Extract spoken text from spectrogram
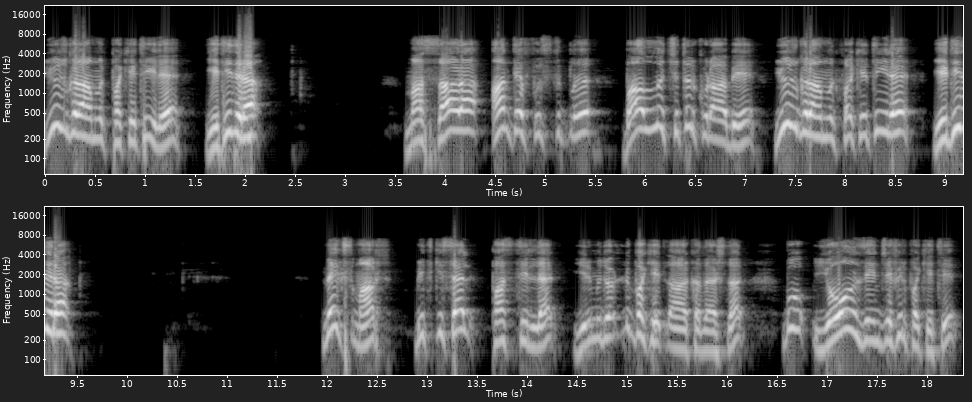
100 gramlık paketiyle 7 lira. Massara Antep fıstıklı ballı çıtır kurabiye 100 gramlık paketiyle 7 lira. Max Mars bitkisel pastiller 24'lü paketli arkadaşlar. Bu yoğun zencefil paketi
